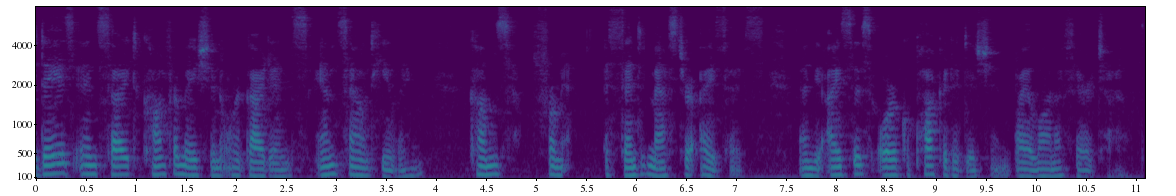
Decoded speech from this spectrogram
Today's insight, confirmation, or guidance and sound healing comes from Ascended Master Isis and the Isis Oracle Pocket Edition by Alana Fairchild.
